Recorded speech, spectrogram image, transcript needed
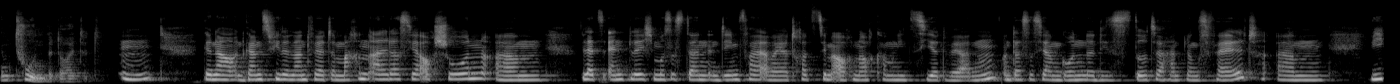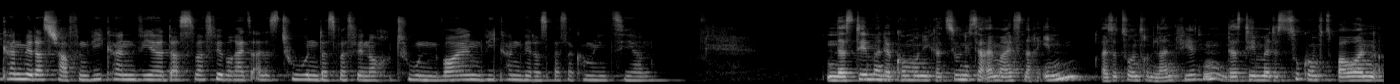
im Tun bedeutet. Mhm. Genau, und ganz viele Landwirte machen all das ja auch schon. Ähm, letztendlich muss es dann in dem Fall aber ja trotzdem auch noch kommuniziert werden. Und das ist ja im Grunde dieses dritte Handlungsfeld. Ähm, wie können wir das schaffen? Wie können wir das, was wir bereits alles tun, das, was wir noch tun wollen, wie können wir das besser kommunizieren? Das Thema der Kommunikation ist ja einmal nach innen, also zu unseren Landwirten. Das Thema des Zukunftsbauern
